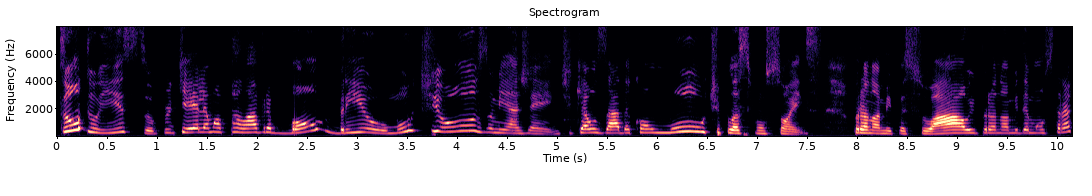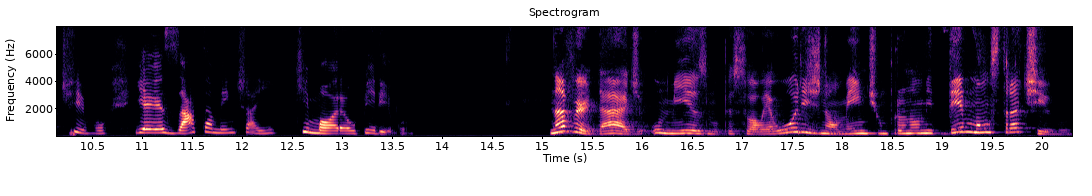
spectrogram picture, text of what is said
tudo isso porque ele é uma palavra bombril, multiuso, minha gente, que é usada com múltiplas funções, pronome pessoal e pronome demonstrativo. E é exatamente aí que mora o perigo. Na verdade, o mesmo, pessoal, é originalmente um pronome demonstrativo.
